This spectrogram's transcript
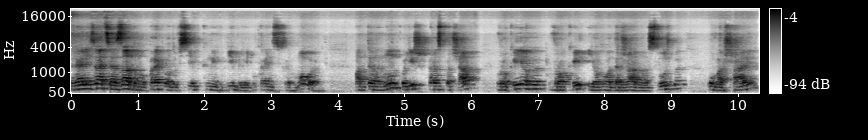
Реалізація задуму перекладу всіх книг Біблії українською мовою Пантелеймон Куліш розпочав в роки його, в роки його державної служби у Варшаві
